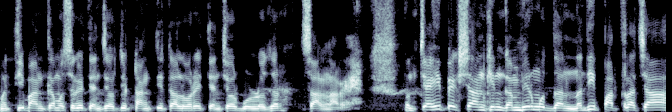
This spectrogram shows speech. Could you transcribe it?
मग ती बांधकामं सगळे त्यांच्यावरती टांगती टालवर आहे त्यांच्यावर बुलडोजर चालणार आहे. पण त्याहीपेक्षा आणखीन गंभीर मुद्दा नदी पात्राच्या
